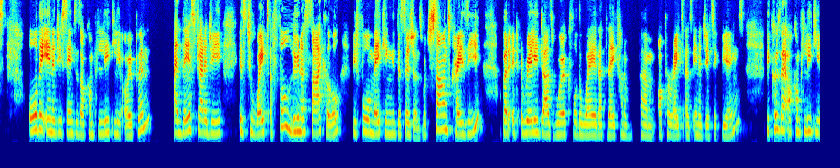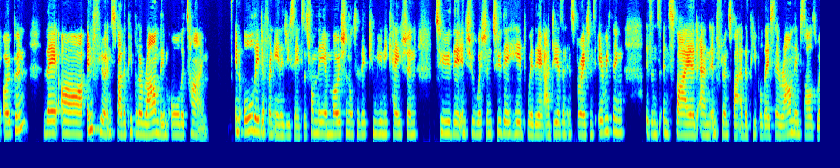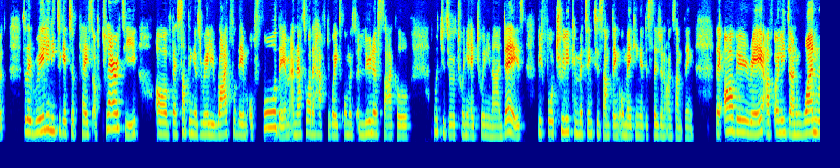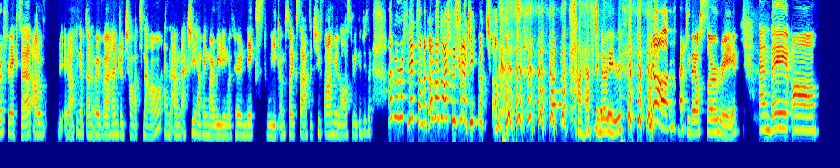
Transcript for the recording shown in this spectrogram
All their energy centers are completely open and their strategy is to wait a full lunar cycle before making decisions, which sounds crazy, but it really does work for the way that they kind of um, operate as energetic beings. Because they are completely open, they are influenced by the people around them all the time in all their different energy centers, from their emotional to their communication to their intuition to their head, where their ideas and inspirations, everything is inspired and influenced by other people they surround themselves with. So they really need to get to a place of clarity of that something is really right for them or for them. And that's why they have to wait almost a lunar cycle, which is your 28, 29 days, before truly committing to something or making a decision on something. They are very rare. I've only done one reflector out of I think I've done over 100 charts now, and I'm actually having my reading with her next week. I'm so excited. She found me last week and she's like, I'm a reflector. I'm like, oh my gosh, please can I do your chart? I have to know you. yeah, exactly. They are so rare. And they are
